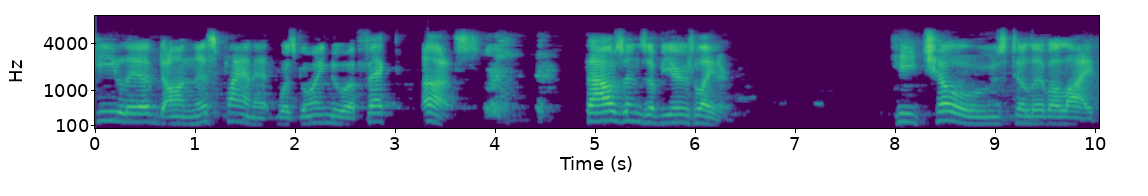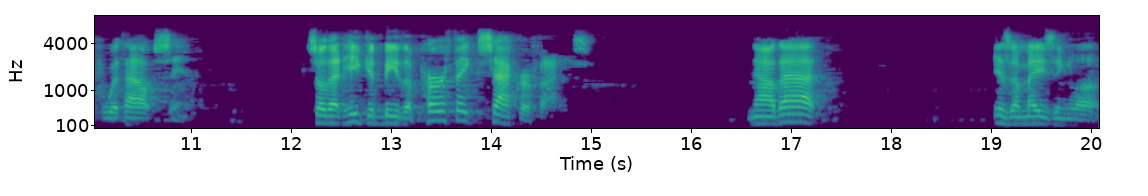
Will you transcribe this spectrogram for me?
he lived on this planet was going to affect us thousands of years later, he chose to live a life without sin so that he could be the perfect sacrifice. Now, that is amazing love.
